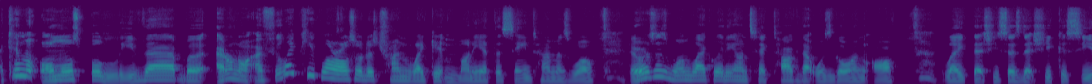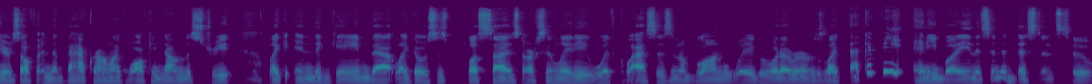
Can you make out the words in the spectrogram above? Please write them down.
I can almost believe that, but I don't know. I feel like people are also just trying to like get money at the same time as well. There was this one black lady on TikTok that was going off, like that she says that she could see herself in the background, like walking down the street, like in the game. That like there was this plus size dark skinned lady with glasses and a blonde wig or whatever. It was like that could be anybody, and it's in the distance too.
